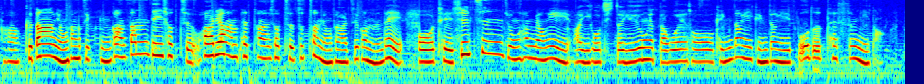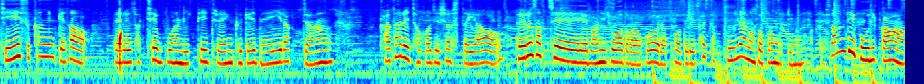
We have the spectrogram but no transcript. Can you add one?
아, 그 다음 영상 찍은 건 쌈디 셔츠, 화려한 패턴 셔츠 추천 영상을 찍었는데 어, 제 실친 중 한 명이 아 이거 진짜 유용했다고 해서 굉장히 굉장히 뿌듯했습니다. JS 캉님께서 베르사체 무한 리필 드랭 그게 내일 악장 가사를 적어주셨어요. 베르사체 많이 좋아하더라고요, 래퍼들이. 살짝 부내나서 그런 것도 있는 것 같아요. 쌈디 보니까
